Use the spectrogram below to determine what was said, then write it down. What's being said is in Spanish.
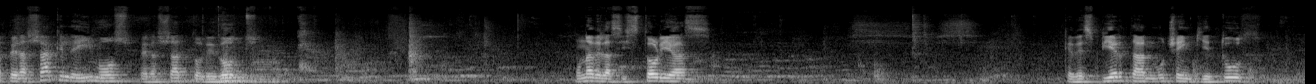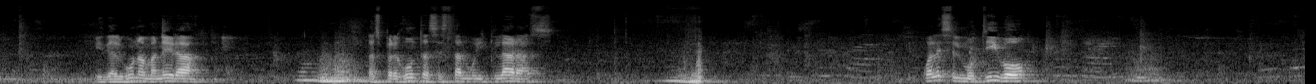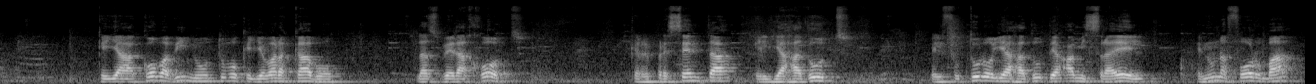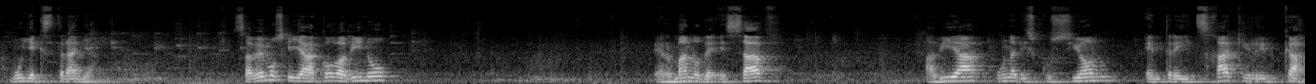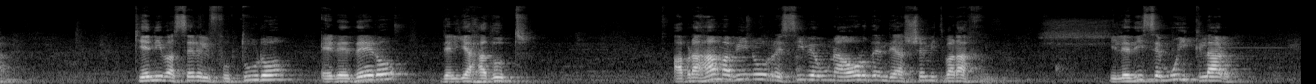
La perashá que leímos, Perashat Toledot, una de las historias que despiertan mucha inquietud y de alguna manera las preguntas están muy claras. ¿Cuál es el motivo que Jacob vino tuvo que llevar a cabo las verajot que representa el Yahadut, el futuro Yahadut de Am Israel, en una forma muy extraña. Sabemos que Jacob vino hermano de Esav, había una discusión entre Yitzhak y Rivka. ¿Quién iba a ser el futuro heredero del Yahadut? Abraham Avinu recibe una orden de Hashem Itbaraj y le dice muy claro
